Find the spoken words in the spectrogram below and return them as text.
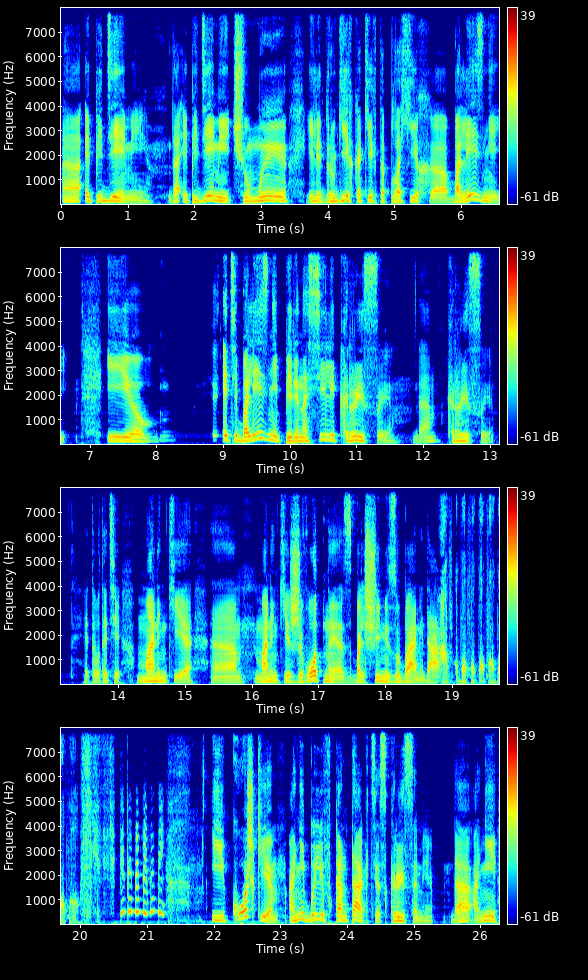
э, эпидемии, да, эпидемии чумы или других каких-то плохих э, болезней. И эти болезни переносили крысы, да, крысы. Это вот эти маленькие, э, маленькие животные с большими зубами, да. И кошки, они были в контакте с крысами да, они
